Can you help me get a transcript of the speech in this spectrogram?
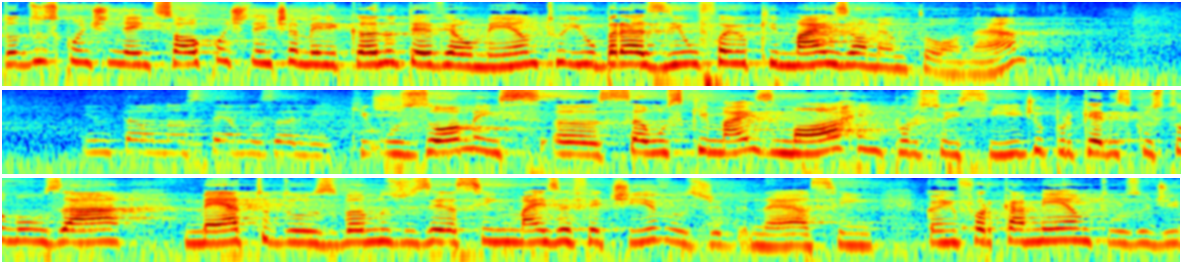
todos os continentes, só o continente americano teve aumento e o Brasil foi o que mais aumentou, né? Então, nós temos ali que os homens uh, são os que mais morrem por suicídio, porque eles costumam usar métodos, vamos dizer assim, mais efetivos, de, né, assim, com enforcamento, uso de,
